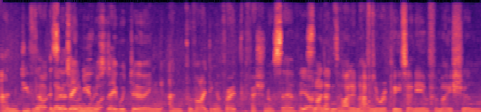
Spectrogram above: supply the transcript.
and you felt no, as though they knew wasted. what they were doing and providing a very professional service. Yeah, and, I didn't, I didn't have to repeat any information.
